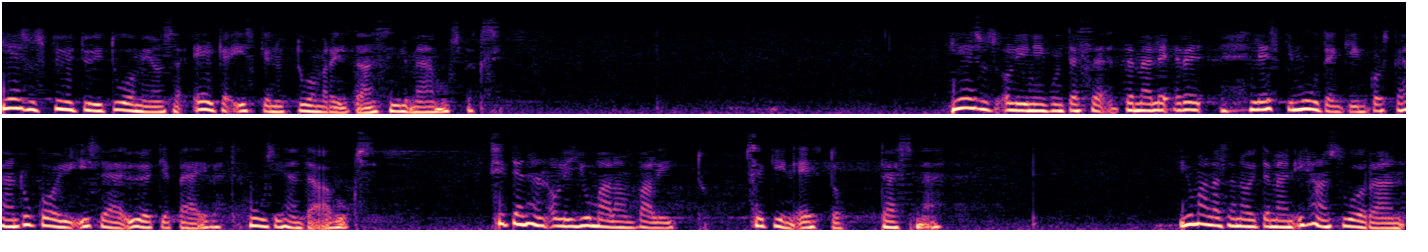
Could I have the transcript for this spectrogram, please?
Jeesus tyytyi tuomionsa eikä iskenyt tuomariltaan silmää mustaksi. Jeesus oli niin kuin tässä tämä leski muutenkin, koska hän rukoili isää yöt ja päivät, huusi häntä avuksi. Sitten hän oli Jumalan valittu, sekin ehto täsmää. Jumala sanoi tämän ihan suoraan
